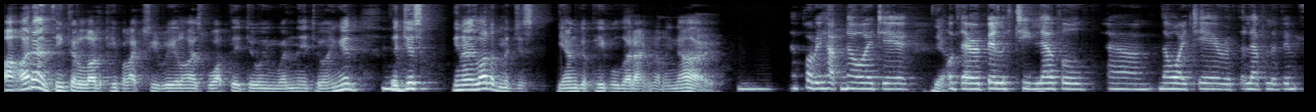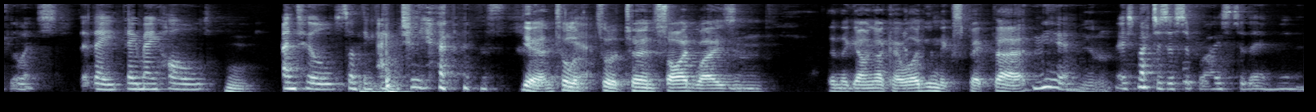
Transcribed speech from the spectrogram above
I don't think that a lot of people actually realize what they're doing when they're doing it. Mm. They're just, you know, a lot of them are just younger people that don't really know. Mm. And probably have no idea yeah. of their ability level, um, no idea of the level of influence that they they may hold hmm. until something actually happens. Yeah, until yeah. it sort of turns sideways and then they're going, okay, well, I didn't expect that. Yeah, you know. as much as a surprise to them, you know.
